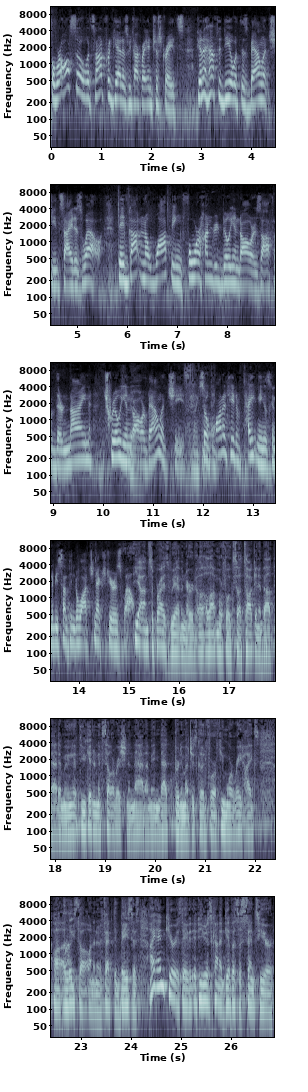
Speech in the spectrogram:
But we're also, let's not forget, as we talk about interest rates, going to have to deal with this balance sheet side as well. They've gotten a whopping $400 billion off of their $9 trillion yeah. balance sheet. Like so nothing. quantitative tightening is going to be something to watch next year as well. Yeah, I'm surprised we haven't heard a lot more folks uh, talking about that that. I mean, if you get an acceleration in that, I mean, that pretty much is good for a few more rate hikes, uh, at least uh, on an effective basis. I am curious, David, if you just kind of give us a sense here,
